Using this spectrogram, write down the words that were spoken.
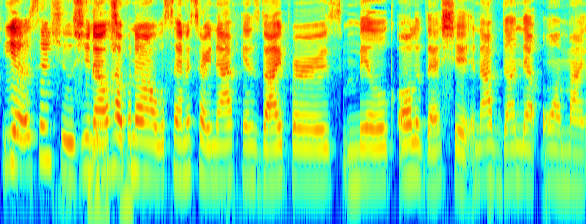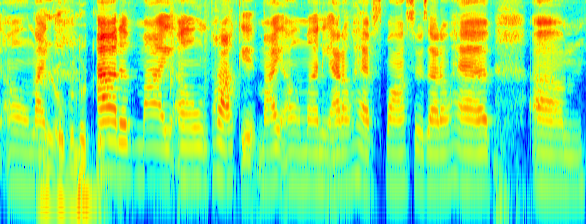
yeah, essentials, you know, helping out with sanitary napkins, diapers, milk, all of that shit. And I've done that on my own, like out of my own pocket, my own money. I don't have sponsors. I don't have um,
